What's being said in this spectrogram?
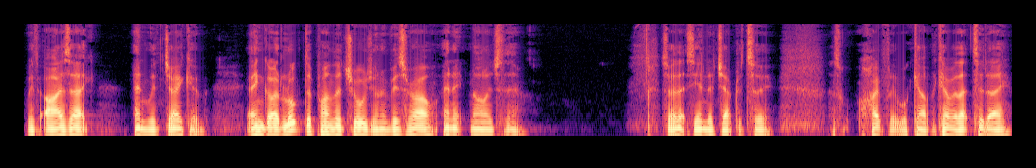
with Isaac, and with Jacob. And God looked upon the children of Israel and acknowledged them. So that's the end of chapter 2. Hopefully, we'll cover that today.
